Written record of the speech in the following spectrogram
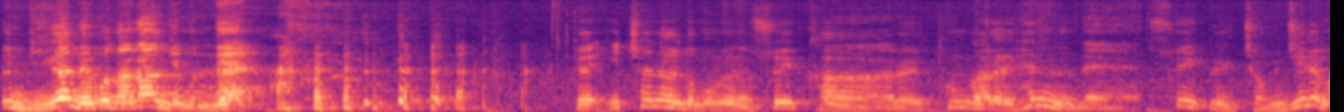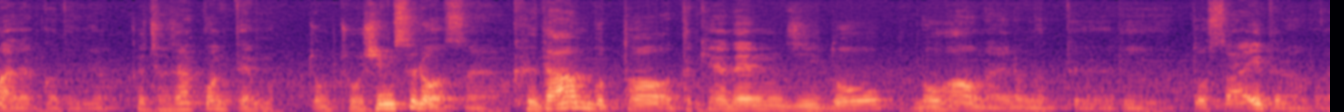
네가 내보다 나은 게 뭔데? 그 이 채널도 보면 수익화를 통과를 했는데 수익을 정지를 맞았거든요. 그 저작권 때문에 좀 조심스러웠어요. 그 다음부터 어떻게 해야 되는지도 노하우나 이런 것들이 또 쌓이더라고요.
